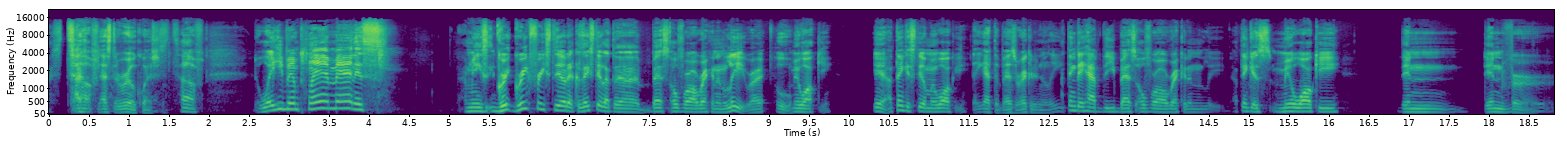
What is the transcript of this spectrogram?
it's That's, tough. that's the real question. tough. the way he been playing, man, is. I mean, Greek Greek Freak still there because they still got the best overall record in the league, right? Who? Milwaukee. Yeah, I think it's still Milwaukee. They got the best record in the league. I think they have the best overall record in the league. I think it's Milwaukee, then Denver.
